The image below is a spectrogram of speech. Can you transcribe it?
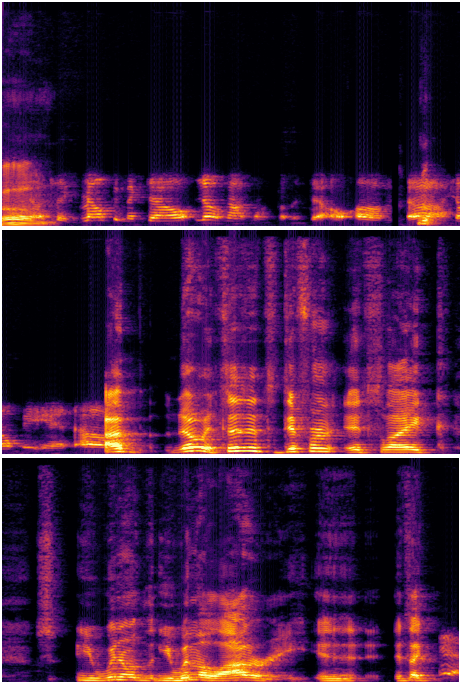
Um, Malcolm McDowell. No, not Malcolm McDowell. Um, No. ah, help me in. Um, I no, it says it's different. It's like you win you win the lottery. It's like Yeah.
